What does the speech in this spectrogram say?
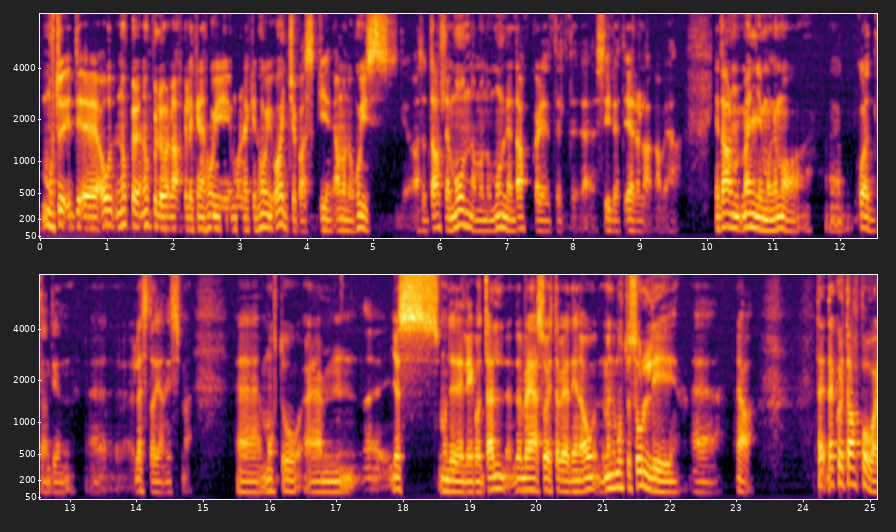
Mutta noppe noppe lahke lägger hoj man lägger hoj oj paski amano hoj alltså tahtlen mun amanu munlen takkajatelt äh, sille järelaga vähe. Ja ta on männi mulle maa äh, Kodlandin äh, lestajanisme. Muhtu, ähm, jos mun tietenkin liikun tällä vähän soittavia, niin on, muhtu sulli, jaa. Det går tappuva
